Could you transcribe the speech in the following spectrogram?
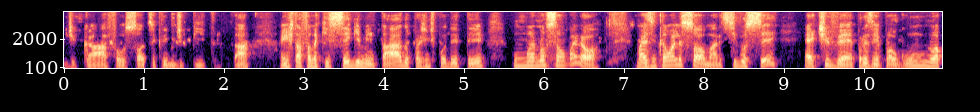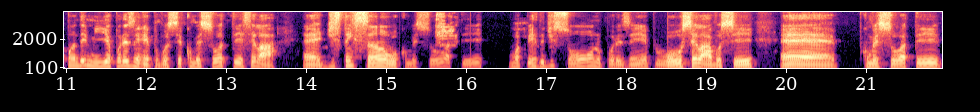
de kapha, ou só o desequilíbrio de pita. tá? A gente está falando aqui segmentado para a gente poder ter uma noção melhor. Mas então, olha só, Mari, se você é, tiver, por exemplo, algum numa pandemia, por exemplo, você começou a ter, sei lá, é, distensão ou começou a ter uma perda de sono, por exemplo, ou sei lá, você é, começou a ter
